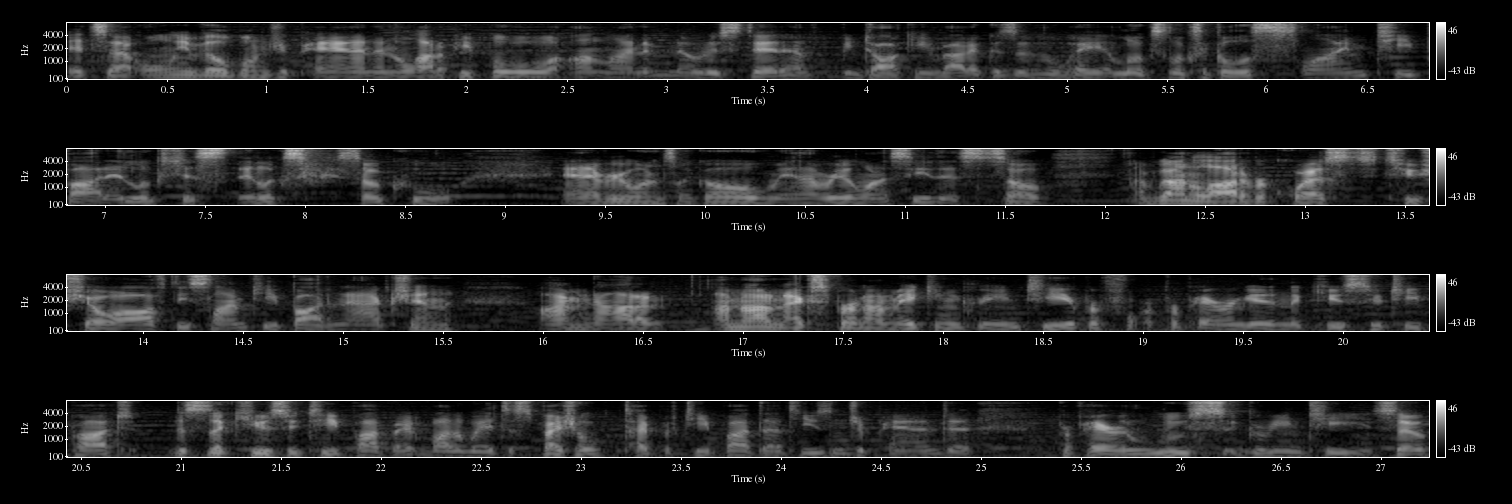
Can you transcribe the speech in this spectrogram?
It's uh, only available in Japan and a lot of people online have noticed it, have been talking about it because of the way it looks. It looks like a little slime teapot. It looks just, it looks so cool. And everyone's like, oh man, I really want to see this. So I've gotten a lot of requests to show off the slime teapot in action. I'm not an I'm not an expert on making green tea or, pre- preparing it in the Kyusu teapot. This is a Kyusu teapot, by, by the way. It's a special type of teapot that's used in Japan to prepare loose green tea. So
